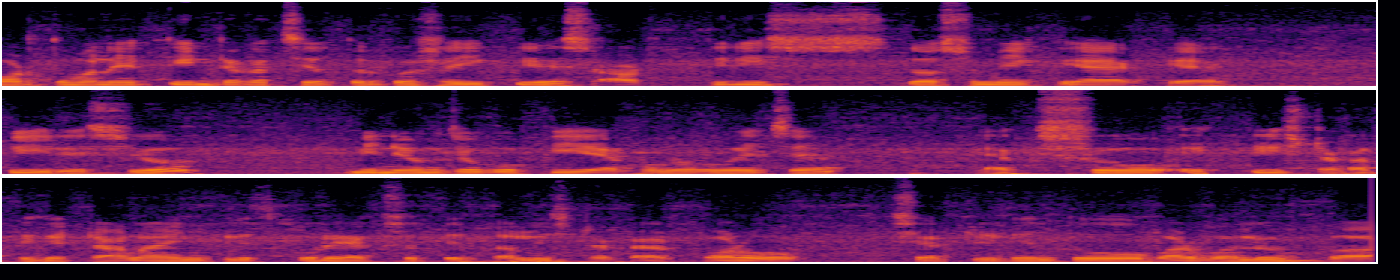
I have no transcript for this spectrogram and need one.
বর্তমানে তিন টাকা ছিয়াত্তর পয়সা ইপিএস আটত্রিশ দশমিক এক এক পি রেশিও বিনিয়োগযোগ্য পি এখনও রয়েছে। একশো একত্রিশ টাকা থেকে টানা ইনক্রিজ করে একশো তেতাল্লিশ টাকার পরও শেয়ারটি কিন্তু ওভার ভ্যালুড বা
